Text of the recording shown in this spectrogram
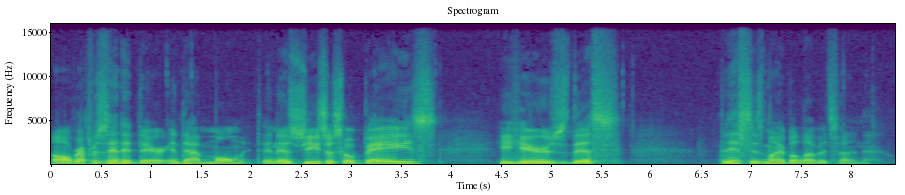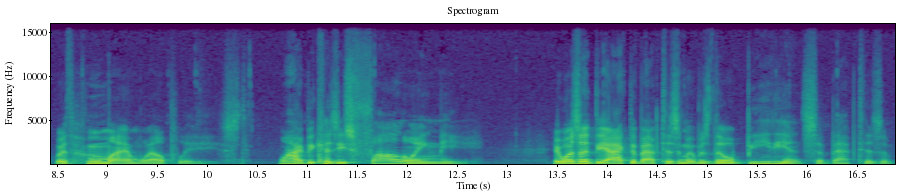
All represented there in that moment. And as Jesus obeys, he hears this This is my beloved Son with whom I am well pleased. Why? Because he's following me. It wasn't the act of baptism, it was the obedience of baptism.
